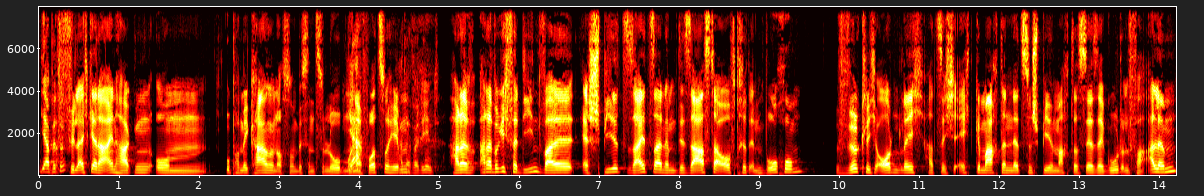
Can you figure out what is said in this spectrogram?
ja, bitte? vielleicht gerne einhaken, um Upamecano noch so ein bisschen zu loben und Ja, hervorzuheben. hat er verdient. Hat er, hat er wirklich verdient, weil er spielt seit seinem Desasterauftritt in Bochum wirklich ordentlich, hat sich echt gemacht in den letzten Spielen, macht das sehr, sehr gut und vor allem,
